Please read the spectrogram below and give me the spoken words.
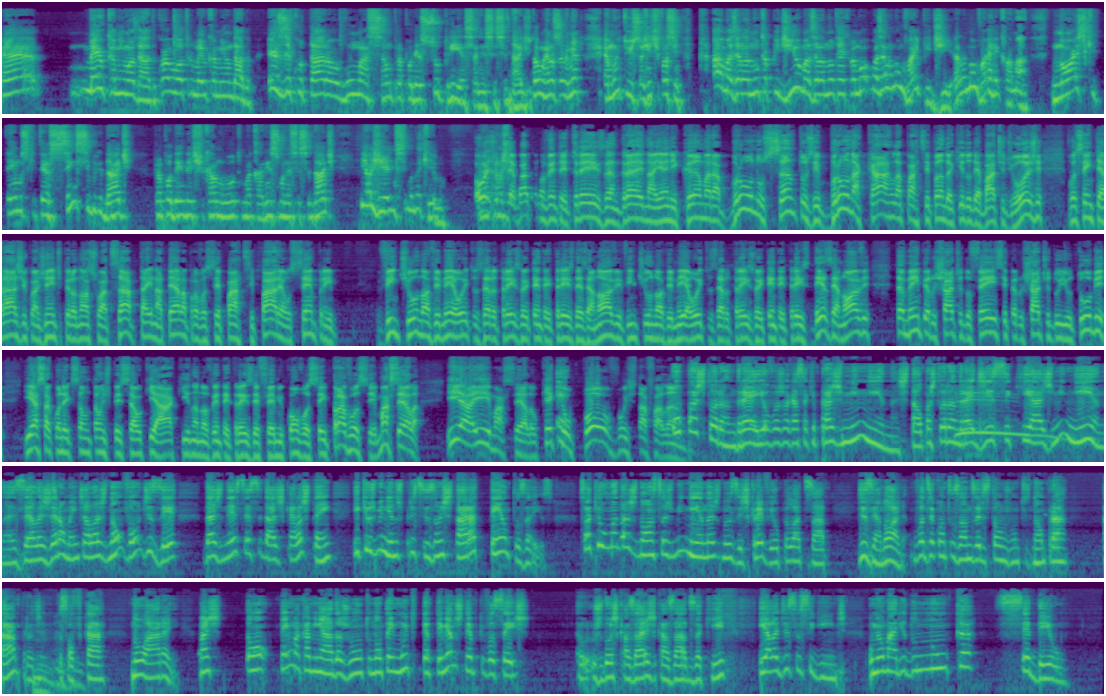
é meio caminho andado. Qual é o outro meio caminho andado? Executar alguma ação para poder suprir essa necessidade. Então, o relacionamento é muito isso. A gente fala assim: ah, mas ela nunca pediu, mas ela nunca reclamou, mas ela não vai pedir, ela não vai reclamar. Nós que temos que ter a sensibilidade para poder identificar no outro uma carência, uma necessidade e agir em cima daquilo. Hoje no debate 93, André e Nayane Câmara, Bruno Santos e Bruna Carla participando aqui do debate de hoje. Você interage com a gente pelo nosso WhatsApp, tá aí na tela para você participar, é o sempre 21 96803 8319, 21 96803 8319, também pelo chat do Face, pelo chat do YouTube e essa conexão tão especial que há aqui na 93 FM com você e para você. Marcela, e aí, Marcela, o que que é, o povo está falando? O pastor André, e eu vou jogar isso aqui para as meninas, tá? O pastor André hum. disse que as meninas, elas geralmente elas não vão dizer das necessidades que elas têm e que os meninos precisam estar atentos a isso. Só que uma das nossas meninas nos escreveu pelo WhatsApp dizendo, olha, não vou dizer quantos anos eles estão juntos não para, tá? Para hum. o pessoal ficar no ar aí. Mas então, tem uma caminhada junto, não tem muito tempo, tem menos tempo que vocês os dois casais de casados aqui, e ela disse o seguinte: o meu marido nunca cedeu.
